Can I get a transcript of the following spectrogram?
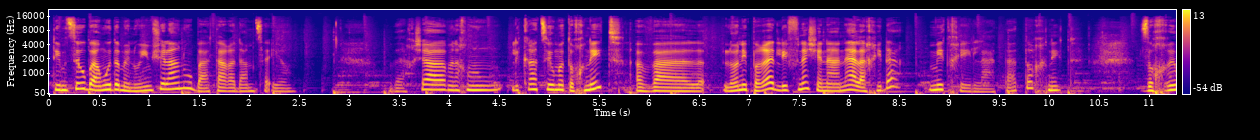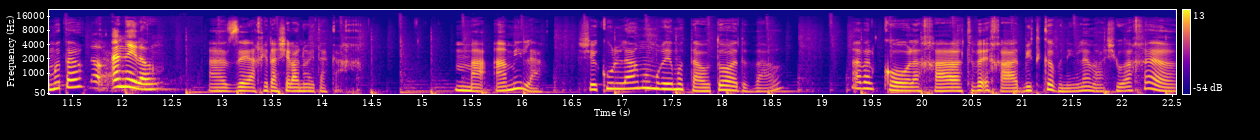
תמצאו בעמוד המנויים שלנו באתר אדם צעיר. ועכשיו אנחנו לקראת סיום התוכנית, אבל לא ניפרד לפני שנענה על החידה מתחילת התוכנית. זוכרים אותה? לא, אני לא. אז אה, החידה שלנו הייתה כך. מה המילה שכולם אומרים אותה אותו הדבר, אבל כל אחת ואחד מתכוונים למשהו אחר?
